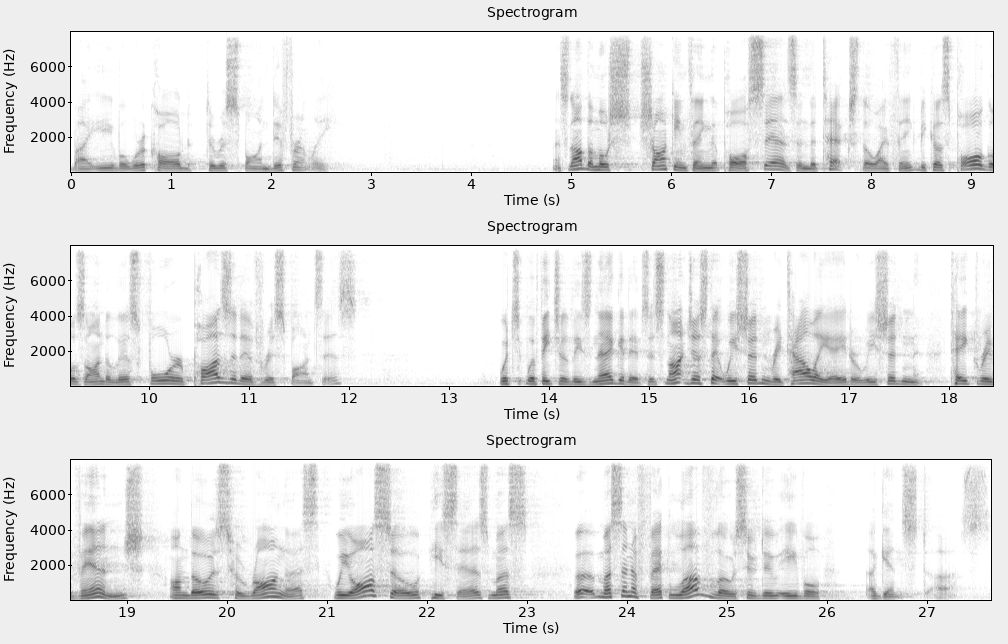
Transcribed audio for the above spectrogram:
by evil. We're called to respond differently. That's not the most shocking thing that Paul says in the text, though, I think, because Paul goes on to list four positive responses which, with each of these negatives. It's not just that we shouldn't retaliate or we shouldn't take revenge on those who wrong us. We also, he says, must uh, must in effect love those who do evil against us.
